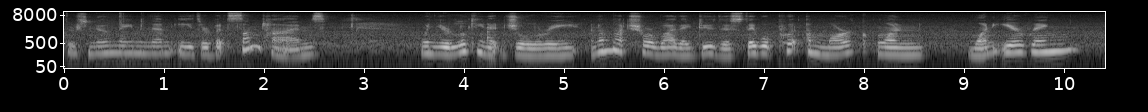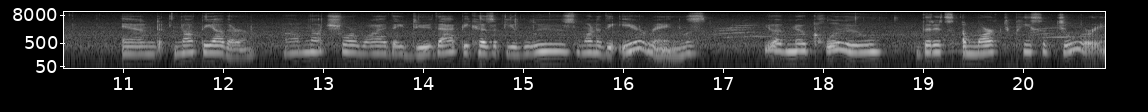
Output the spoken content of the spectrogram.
There's no name in them either, but sometimes when you're looking at jewelry, and I'm not sure why they do this, they will put a mark on one earring and not the other. I'm not sure why they do that because if you lose one of the earrings, you have no clue that it's a marked piece of jewelry.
